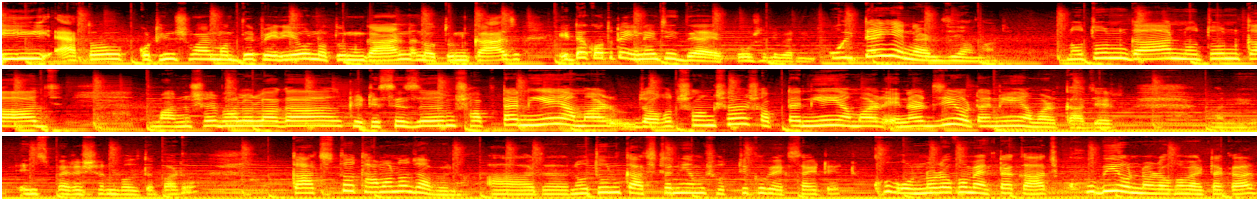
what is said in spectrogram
এই এত কঠিন সময়ের মধ্যে পেরিয়েও নতুন গান নতুন কাজ এটা কতটা এনার্জি দেয় পৌশালী বাণী? ওইটাই এনার্জি আমার। নতুন গান নতুন কাজ মানুষের ভালো লাগা ক্রিটিসিজম সবটা নিয়েই আমার জগৎ সংসার, সবটা নিয়েই আমার এনার্জি ওটা নিয়েই আমার কাজের মানে ইন্সপিরেশন বলতে পারো। কাজ তো থামানো যাবে না। আর নতুন কাজটা নিয়ে আমি সত্যি খুব এক্সাইটেড খুব অন্যরকম একটা কাজ, খুবই অন্যরকম একটা কাজ।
